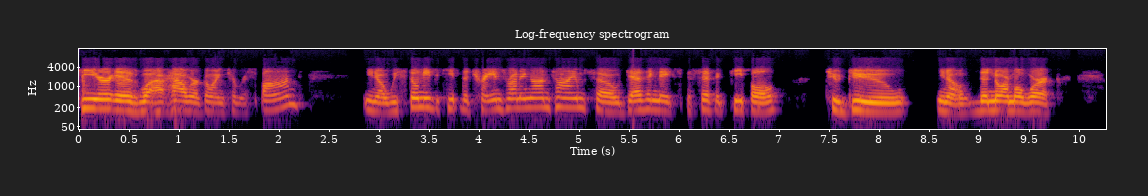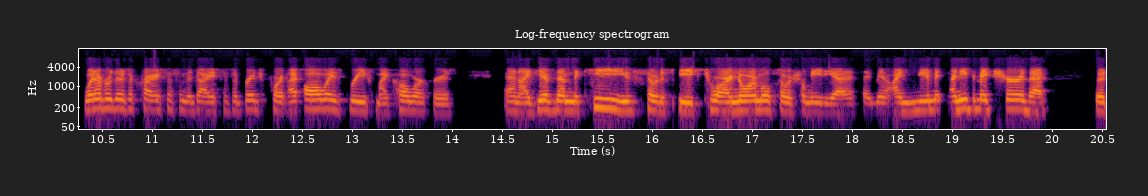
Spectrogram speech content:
Here is what, how we're going to respond. You know, we still need to keep the trains running on time, so designate specific people to do, you know, the normal work. Whenever there's a crisis in the Diocese of Bridgeport, I always brief my coworkers and I give them the keys, so to speak, to our normal social media. I say, you know, I need to make, I need to make sure that the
